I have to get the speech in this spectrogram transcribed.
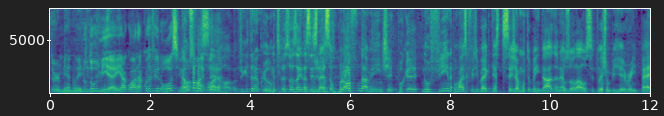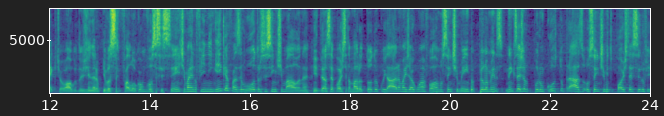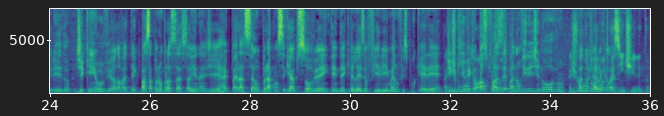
Dormir à noite. não dormia. E agora a coisa virou assim. Não ó, só vai você, embora. Rob. Fique tranquilo. Muitas pessoas ainda se estressam profundamente, porque no fim, né, por mais que o feedback tenha- seja muito bem dado, né? Usou lá o Situation Behavior Impact ou algo do gênero, e você falou como você se sente, mas no fim ninguém quer fazer o outro se sentir mal, né? Então você pode ter tomado todo o cuidado, mas de alguma forma o sentimento, pelo menos, nem que seja por um curto prazo, o sentimento pode ter sido ferido de quem ouviu, ela vai ter que passar por um processo ali, né, de recuperação pra conseguir absorver e entender que beleza, eu feri, mas eu não fiz por querer. A gente e não que, o que eu posso o que o fazer pra não ferir de novo. A gente não controla gerar o outro aquela- vai sentir, né? Então.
